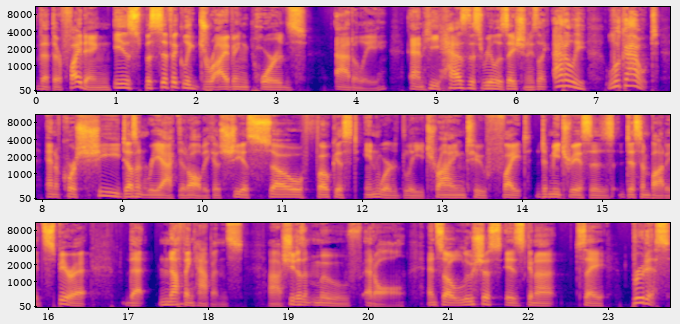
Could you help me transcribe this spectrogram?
that they're fighting is specifically driving towards Adelie. And he has this realization. He's like, Adelie, look out. And of course, she doesn't react at all because she is so focused inwardly trying to fight Demetrius's disembodied spirit that nothing happens. Uh, she doesn't move at all. And so Lucius is going to say, Brutus,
